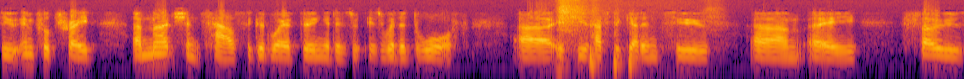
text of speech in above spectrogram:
to infiltrate a merchant's house, a good way of doing it is, is with a dwarf. Uh, if you have to get into um, a foe's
